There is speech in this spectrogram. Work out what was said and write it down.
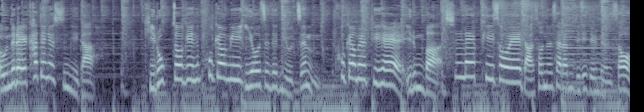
오늘의 카드 뉴스입니다. 기록적인 폭염이 이어지는 요즘 폭염을 피해 이른바 실내 피서에 나서는 사람들이 늘면서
